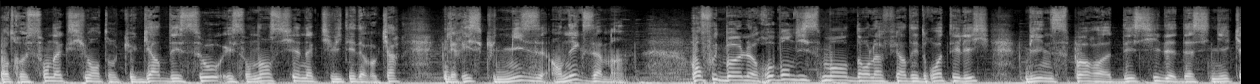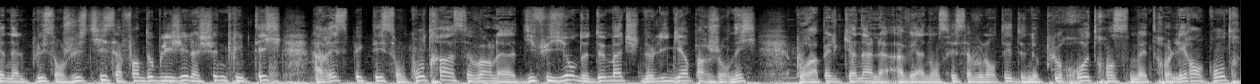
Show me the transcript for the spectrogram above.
entre son action en tant que garde des Sceaux et son ancienne activité d'avocat. Il risque une mise en examen. En football, rebondissement dans l'affaire des droits télé. Bein Sport décide d'assigner Canal Plus en justice afin d'obliger la chaîne cryptée à respecter son contrat, à savoir la diffusion de deux matchs de Ligue 1 par journée. Pour rappel, Canal avait annoncé sa volonté de ne plus retransmettre les rencontres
